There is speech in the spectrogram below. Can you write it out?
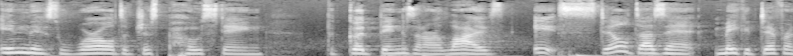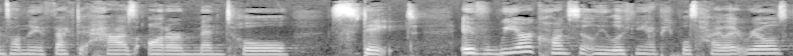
in this world of just posting the good things in our lives, it still doesn't make a difference on the effect it has on our mental state. If we are constantly looking at people's highlight reels,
